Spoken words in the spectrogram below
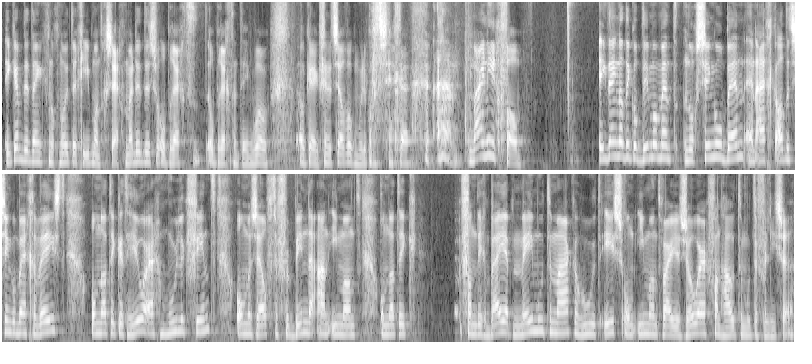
Ik heb dit denk ik nog nooit tegen iemand gezegd, maar dit is oprecht, oprecht een ding. Wow. Oké, ik vind het zelf ook moeilijk om te zeggen. maar in ieder geval, ik denk dat ik op dit moment nog single ben en eigenlijk altijd single ben geweest, omdat ik het heel erg moeilijk vind om mezelf te verbinden aan iemand, omdat ik van dichtbij heb mee moeten maken hoe het is om iemand waar je zo erg van houdt te moeten verliezen.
